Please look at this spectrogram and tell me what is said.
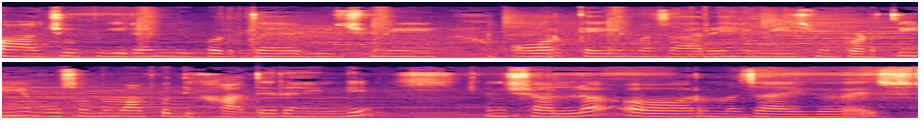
पाँचों पीरन भी पड़ता है बीच में, और कई मज़ारे हैं बीच में पड़ती हैं, वो सब हम आपको दिखाते रहेंगे इन और मज़ा आएगा इस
